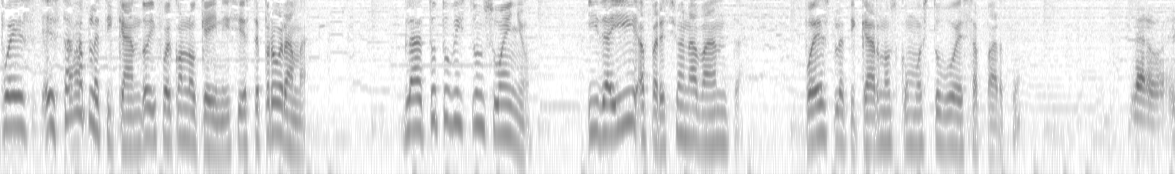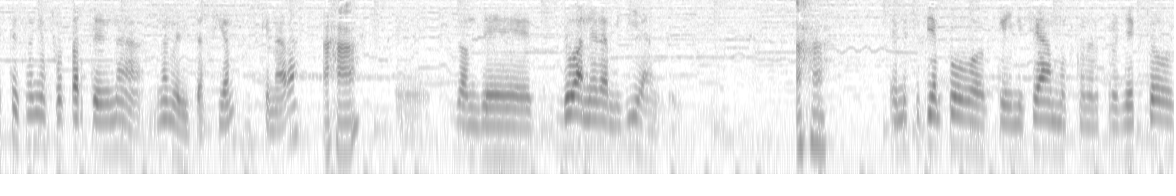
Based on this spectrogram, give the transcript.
Pues estaba platicando y fue con lo que inicié este programa. Vlad, tú tuviste un sueño y de ahí apareció Anavanta. ¿Puedes platicarnos cómo estuvo esa parte? Claro, este sueño fue parte de una, una meditación, más que nada, Ajá, eh, donde Duan era mi guía. ajá, En este tiempo que iniciábamos con el proyecto,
